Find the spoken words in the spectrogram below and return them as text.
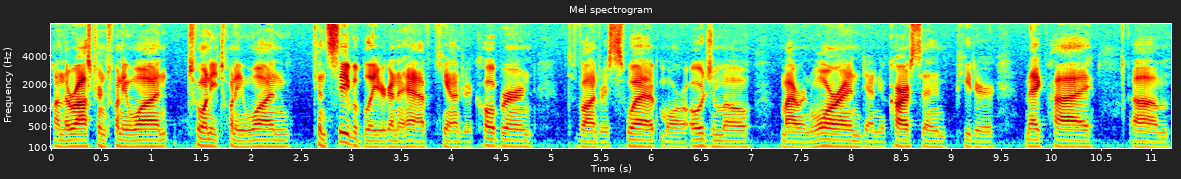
on the roster in 21, 2021, conceivably you're going to have Keondre Coburn – T'Vondre Sweat, Moro Ojomo, Myron Warren, Daniel Carson, Peter Mpagi, um,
